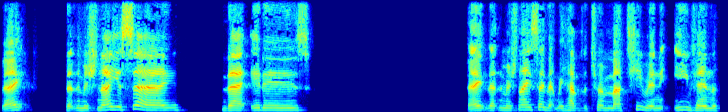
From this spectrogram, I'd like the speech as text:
right? That the Mishnah say that it is right that the Mishnah say that we have the term matirin even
